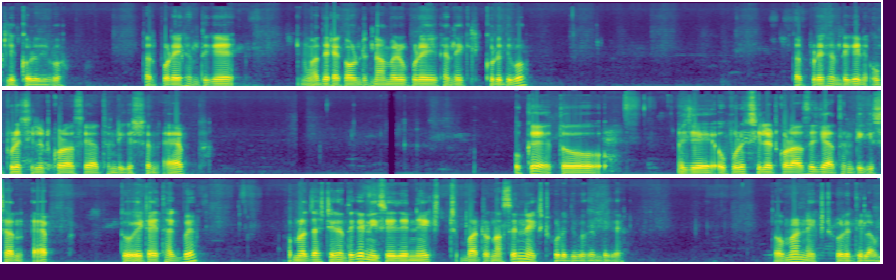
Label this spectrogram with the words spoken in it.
ক্লিক করে দিব। তারপরে এখান থেকে আমাদের অ্যাকাউন্টের নামের উপরে এখান থেকে ক্লিক করে দিব। তারপরে এখান থেকে উপরে সিলেক্ট করা আছে অথেন্টিকেশন অ্যাপ ওকে, তো এই যে উপরে সিলেক্ট করা আছে যে অথেন্টিকেশন অ্যাপ তো এটাই থাকবে। আমরা জাস্ট এখান থেকে নিচে যে নেক্সট বাটন আছে নেক্সট করে দিব এখান থেকে। তো আমরা নেক্সট করে দিলাম।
